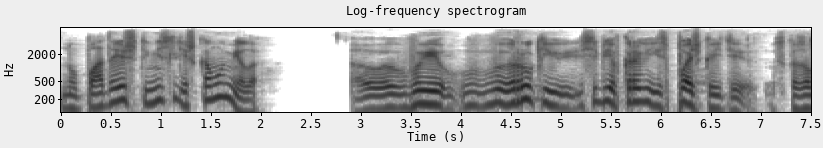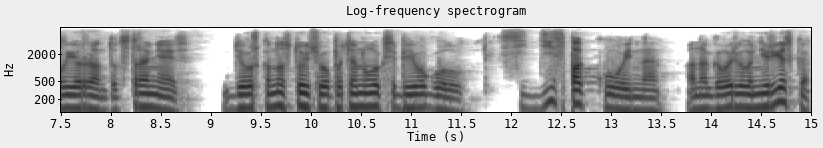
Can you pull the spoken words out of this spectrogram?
но падаешь ты не слишком умело». А, вы, вы руки себе в крови испачкаете, сказал Ярант, отстраняясь. Девушка настойчиво потянула к себе его голову. «Сиди спокойно!» Она говорила не резко,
